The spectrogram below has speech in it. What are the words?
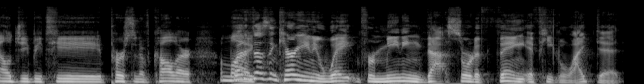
LGBT person of color. I'm But like it doesn't carry any weight for meaning that sort of thing if he liked it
